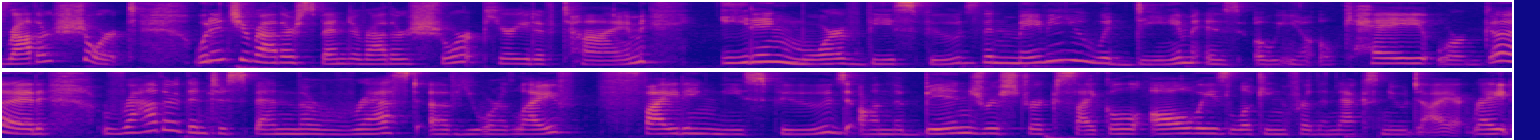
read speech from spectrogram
rather short. Wouldn't you rather spend a rather short period of time eating more of these foods than maybe you would deem is oh you know okay or good rather than to spend the rest of your life fighting these foods on the binge restrict cycle, always looking for the next new diet, right?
